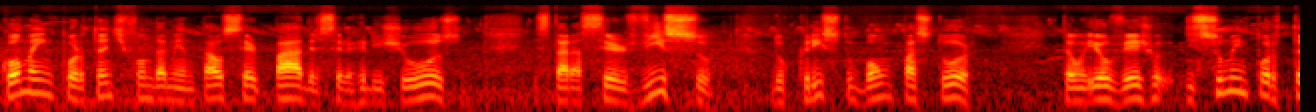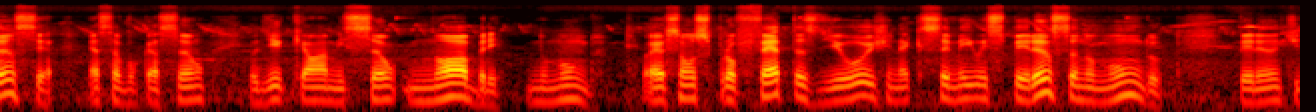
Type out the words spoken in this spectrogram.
Como é importante e fundamental ser padre, ser religioso, estar a serviço do Cristo bom pastor. Então eu vejo de suma importância essa vocação, eu digo que é uma missão nobre no mundo. É, são os profetas de hoje né, que semeiam esperança no mundo perante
